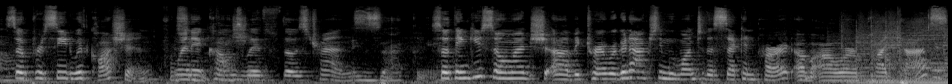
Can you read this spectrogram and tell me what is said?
Um, so proceed with caution when it comes caution. with those trends. exactly So thank you so much, uh, Victoria. We're going to actually move on to the second part of our podcast.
